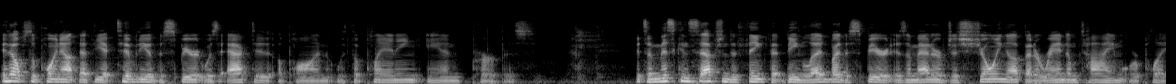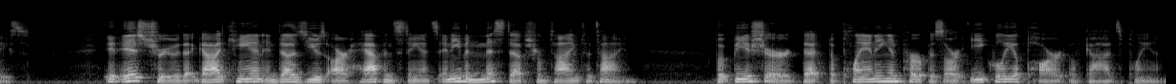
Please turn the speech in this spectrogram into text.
it helps to point out that the activity of the Spirit was acted upon with the planning and purpose. It's a misconception to think that being led by the Spirit is a matter of just showing up at a random time or place. It is true that God can and does use our happenstance and even missteps from time to time. But be assured that the planning and purpose are equally a part of God's plan.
